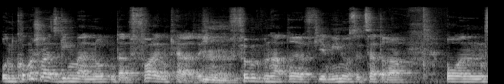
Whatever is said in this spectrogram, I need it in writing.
Und komischerweise gingen meine Noten dann voll in den Keller. Also ich mhm. fünf hatte, vier Minus etc. Und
